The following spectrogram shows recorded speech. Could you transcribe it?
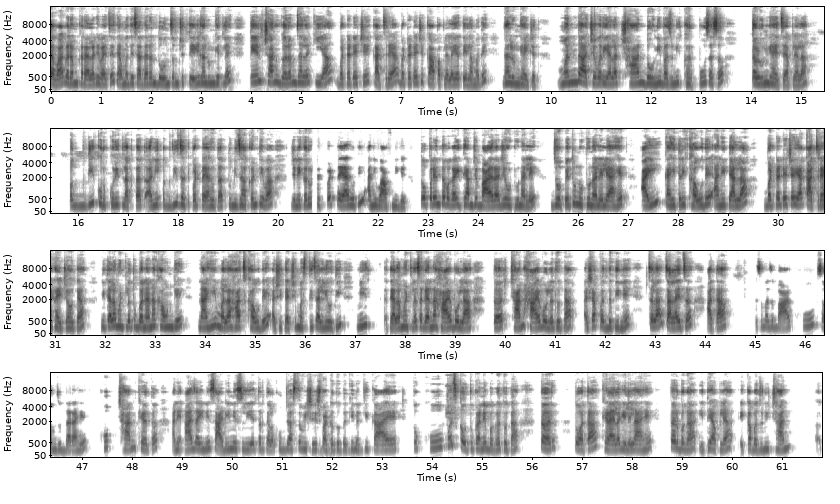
तवा गरम करायला ठेवायचा आहे त्यामध्ये साधारण दोन चमचे तेल घालून घेतलं आहे तेल छान गरम झालं की या बटाट्याचे काचऱ्या बटाट्याचे काप आपल्याला या तेलामध्ये घालून घ्यायचे आहेत मंद आचेवर याला छान दोन्ही बाजूनी खरपूस असं तळून घ्यायचं आहे आपल्याला. अगदी कुरकुरीत लागतात आणि अगदी झटपट तयार होतात. तुम्ही झाकण ठेवा जेणेकरून झटपट तयार होतील आणि वाफ निघेल. तोपर्यंत बघा इथे आमचे बाळराजे उठून आले. झोपेतून उठून आलेले आहेत. आई काहीतरी खाऊ दे आणि त्याला बटाट्याच्या या काचऱ्या खायच्या होत्या. मी त्याला म्हटलं तू बनाना खाऊन घे. नाही मला हाच खाऊ दे अशी त्याची मस्ती चालली होती. मी त्याला म्हटलं सगळ्यांना हाय बोला. तर छान हाय बोलत होता. अशा पद्धतीने चला चालायचं. आता तसं माझं बाळ खूप समजूतदार आहे. खूप छान खेळतं. आणि आज आईने साडी नेसली आहे तर त्याला खूप जास्त विशेष वाटत होतं की नक्की काय आहे. तो खूपच कौतुकाने बघत होता. तर तो आता खेळायला गेलेला आहे. तर बघा इथे आपल्या एका बाजूनी छान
